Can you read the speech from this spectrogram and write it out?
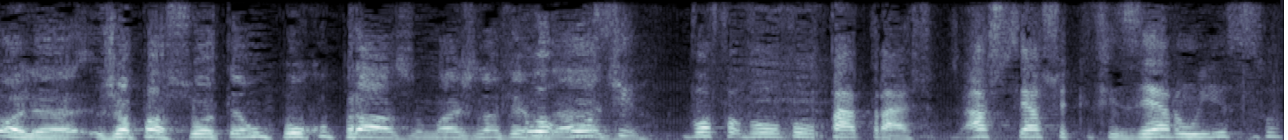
Olha, já passou até um pouco o prazo, mas na verdade. Ou, ou se, vou, vou, voltar atrás. Acho, você acha que fizeram isso?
